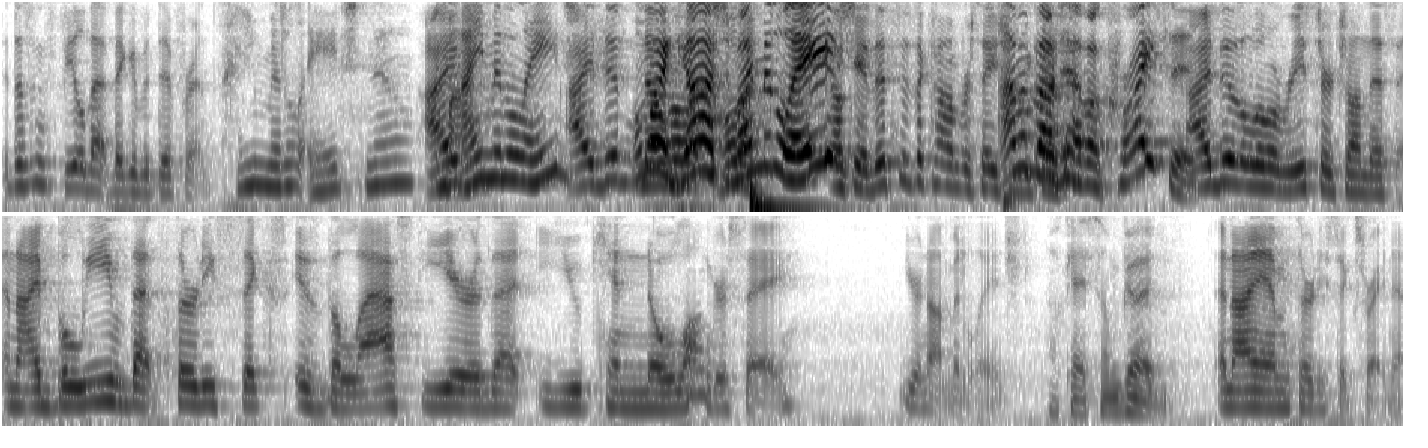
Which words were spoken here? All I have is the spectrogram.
It doesn't feel that big of a difference. Are you middle aged now? I- Am I middle aged? I didn't. Oh no, my hold gosh, hold am I middle aged? Okay, this is a conversation. I'm about to have a crisis. I did a little research on this, and I believe that 36 is the last year that you can no longer say you're not middle aged. Okay, so I'm good. And I am 36 right now.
